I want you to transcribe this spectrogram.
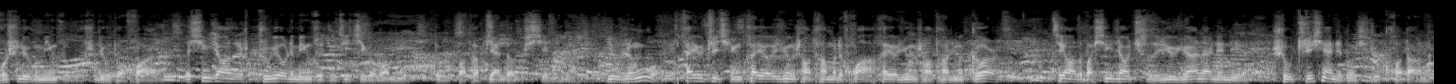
五十六个民族，五十六朵花。新疆的主要的民族就这几个，我们都把它编到戏里面，有人物，还有剧情，还要用上他们的话，还要用上他们的歌儿，这样子把新疆曲子由原来的那受局限的东西就扩大了，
